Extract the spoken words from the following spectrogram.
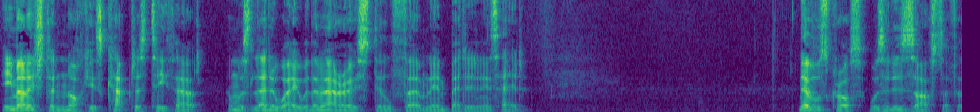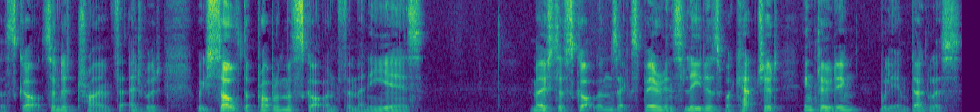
He managed to knock his captor's teeth out and was led away with an arrow still firmly embedded in his head. Neville's Cross was a disaster for the Scots and a triumph for Edward, which solved the problem of Scotland for many years. Most of Scotland's experienced leaders were captured, including William Douglas.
